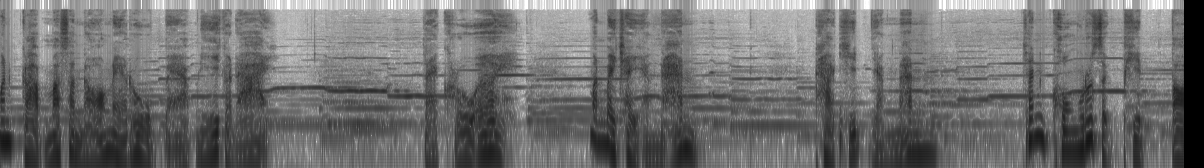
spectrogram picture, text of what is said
มันกลับมาสนองในรูปแบบนี้ก็ได้ แต่ครูเอ้ย มันไม่ใช่อย่างนั้น ถ้าคิดอย่างนั้น ฉันคงรู้สึกผิดต่อ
